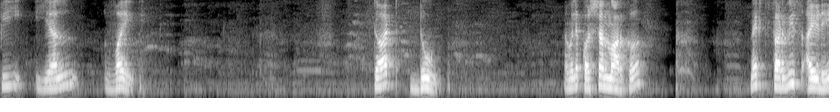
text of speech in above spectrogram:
P L Y dot do ಆಮೇಲೆ question mark next service I D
